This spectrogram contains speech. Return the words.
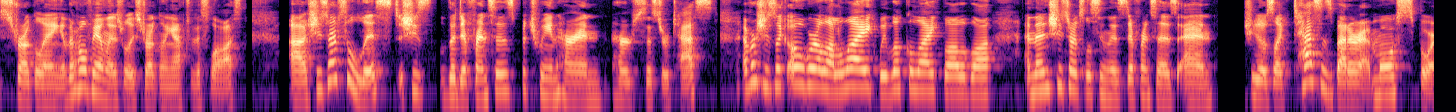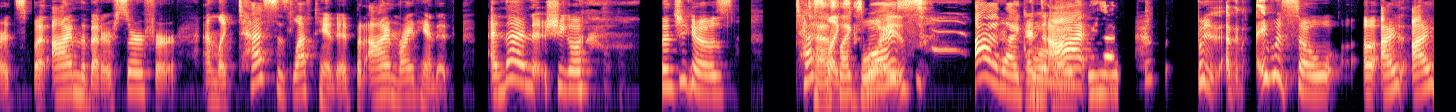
struggling and their whole family is really struggling after this loss, uh, she starts to list she's the differences between her and her sister Tess. At first she's like, Oh, we're a lot alike, we look alike, blah blah blah. And then she starts listing these differences and she goes like Tess is better at most sports, but I'm the better surfer. And like Tess is left-handed, but I'm right-handed. And then she goes then she goes, Tess, Tess likes, likes boys. boys. I like And boys. I- but uh, it was so uh, I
